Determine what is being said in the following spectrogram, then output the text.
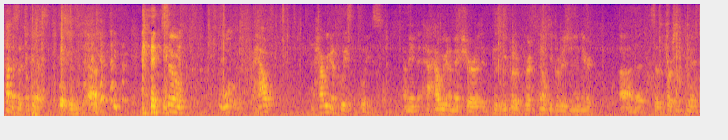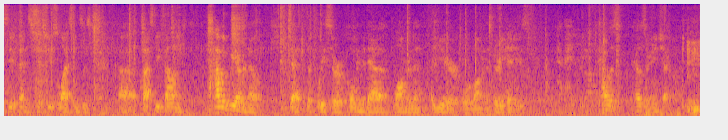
How does that you guess? Holsman. Um, So, wh- how, how are we gonna police the police? I mean, how, how are we gonna make sure, because if we put a penalty provision in here, uh, that says a person commits the offense misuse of license is, uh, class D felony. How would we ever know that the police are holding the data longer than a year or longer than thirty days? How is, how is there any check on it?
